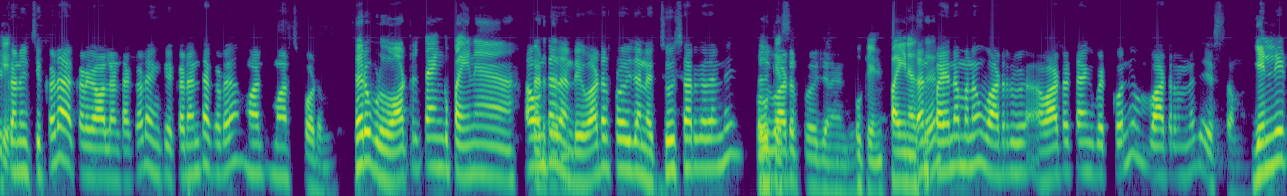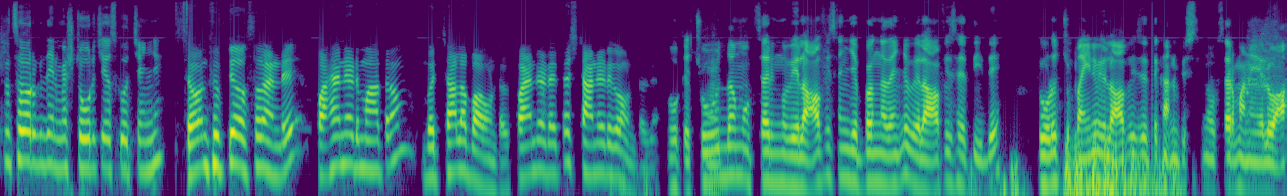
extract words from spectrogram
ఇక్కడ నుంచి ఇక్కడ అక్కడ కావాలంటే అక్కడ ఇంకెక్కడంటే అక్కడ మార్- మార్చుకోవడం. సరే ఇప్పుడు వాటర్ ట్యాంక్ పైన ఉంటదండి. వాటర్ ప్రొవిజన్ చూసారు కదండి? వాటర్ ప్రొవిజన్ అండి. పైన పైన మనం వాటర్ వాటర్ ట్యాంక్ పెట్టుకొని వాటర్ అనేది వేస్తాం. ఎన్ని లీటర్స్ వరకు దీని మీద స్టోర్ చేసుకోవచ్చండి? సెవెన్ ఫిఫ్టీ వస్తుందండి. ఫైవ్ హండ్రెడ్ మాత్రం చాలా బాగుంటది. ఫైవ్ హండ్రెడ్ అయితే స్టాండర్డ్గా ఉంటది. ఓకే చూద్దాం ఒకసారి. ఇంకా వీళ్ళ ఆఫీస్ అని చెప్పాం కదండి. వీళ్ళ ఆఫీస్ అయితే ఇదే. చూడొచ్చు. పైన వీళ్ళ ఆఫీస్ అయితే కనిపిస్తుంది. ఒకసారి మనం వీళ్ళ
